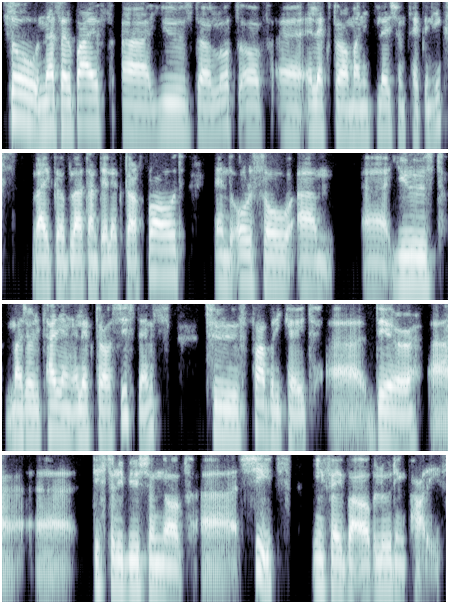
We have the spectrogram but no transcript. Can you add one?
So Nazarbayev uh, used a lot of uh, electoral manipulation techniques like uh, blatant electoral fraud and also um, used majoritarian electoral systems to fabricate their distribution of seats in favor of ruling parties.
